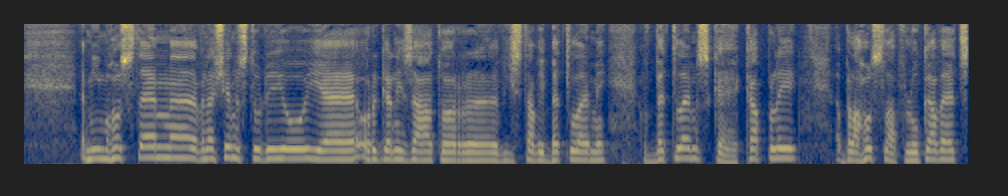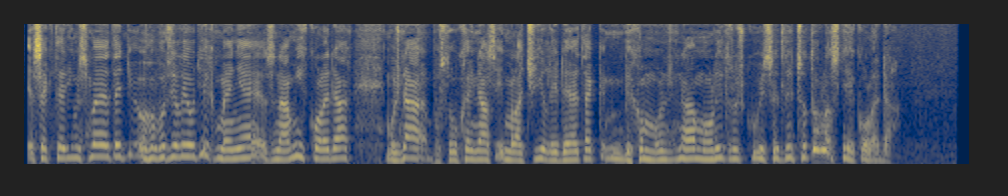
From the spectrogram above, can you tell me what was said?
Mým hostem v našem studiu je organizátor výstavy Betlémy v Betlémské kapli Blahoslav Lukavec, se kterým jsme teď hovořili o těch méně známých koledách. Možná poslouchají nás i mladší lidé, tak bychom možná mohli trošku vysvětlit, co to vlastně je koleda.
